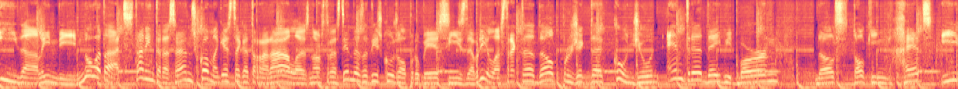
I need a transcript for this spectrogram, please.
i de l'indie. Novetats tan interessants com aquesta que aterrarà a les nostres tendes de discos el proper 6 d'abril. Es tracta del projecte conjunt entre David Byrne dels Talking Heads i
